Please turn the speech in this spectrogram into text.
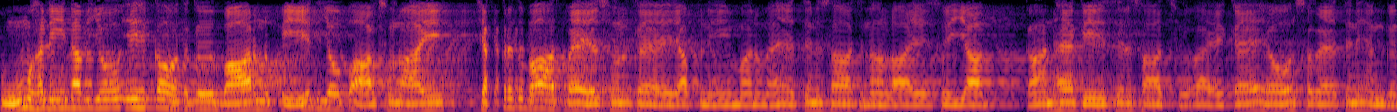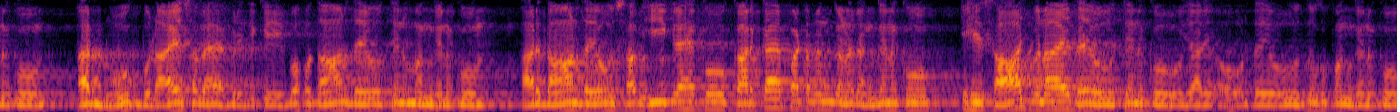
ਭੂਮ ਹਲੀ ਨਬ ਜੋ ਇਹ ਕੌਤਕ, ਬਾਰਨ ਭੇਦ ਜੋ ਭਾਗ ਸੁਨਾਏ ਚੱਕਰਤ ਬਾਤ ਪੈ ਸੁਨ ਕੈ ਆਪਣੇ ਮਨ ਮੈਂ ਤਿਨ ਸਾਚ ਨਾ ਲਾਏ ਸੋਇਆ ਕਾਨ ਹੈ ਕੇ ਸਿਰ ਸਾਥ ਛੁਹਾਏ ਕੈ, ਔਰ ਸਵੈ ਤਿਨ ਅੰਗਨ ਕੋ। ਹਰ ਲੋਕ ਬੁਲਾਏ ਸਵੈ ਬ੍ਰਿਜ ਕੇ, ਬਹੁ ਦਾਨ ਦਇਓ ਤਿਨ ਮੰਗਨ ਕੋ। ਹਰ ਦਾਨ ਦਇਓ ਸਭ ਹੀ ਗ੍ਰਹਿ ਕੋ, ਕਰ ਕੈ ਪਟ ਰੰਗਣ ਰੰਗਨ ਕੋ। ਇਹ ਸਾਜ ਬਨਾਏ ਦਇਓ ਤਿਨ ਕੋ, ਯਾਰ ਔਰ ਦਇਓ ਦੁਖ ਪੰਗਨ ਕੋ।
